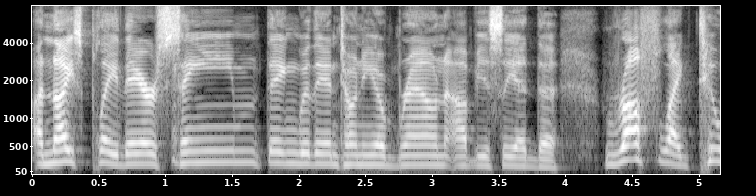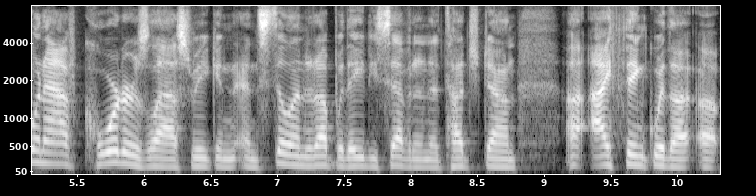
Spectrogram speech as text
a nice play there. Same thing with Antonio Brown. Obviously had the rough like two and a half quarters last week and, and still ended up with 87 and a touchdown. Uh, I think with a, a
